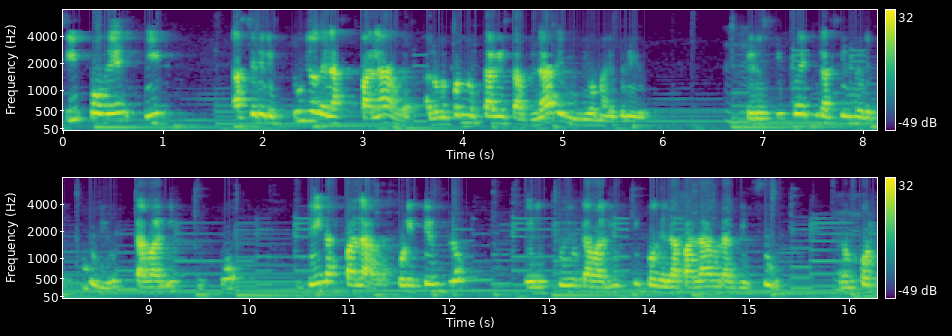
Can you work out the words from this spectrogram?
sin poder ir a hacer el estudio de las palabras. A lo mejor no sabes hablar el idioma hebreo, pero sí puedes ir haciendo el estudio cabalístico de las palabras. Por ejemplo, el estudio cabalístico de la palabra Jesús. A lo mejor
